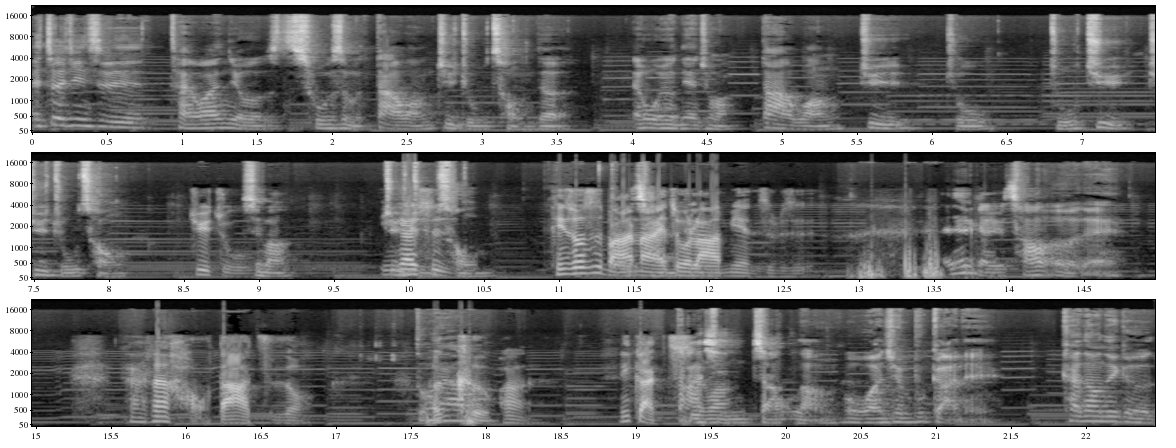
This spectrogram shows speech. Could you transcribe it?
哎，最近是不是台湾有出什么大王巨足虫的？哎，我有念错吗？大王巨足足巨巨足虫巨足是吗？应该是虫，听说是把它拿来做拉面，是不是？哎、欸，感觉超恶的哎！它它好大只哦，很可怕。啊、你敢吃吗？大型蟑螂，我完全不敢哎！看到那个，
